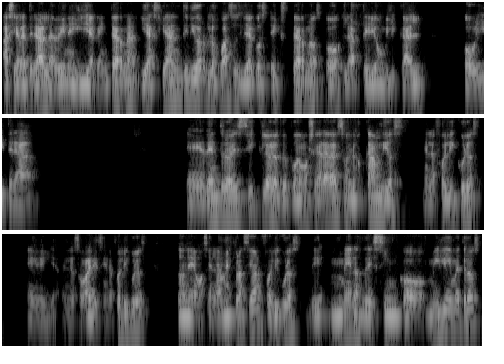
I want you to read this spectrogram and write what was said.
hacia lateral la vena ilíaca interna y hacia anterior los vasos ilíacos externos o la arteria umbilical obliterada. Eh, dentro del ciclo lo que podemos llegar a ver son los cambios en los folículos, eh, en los ovarios y en los folículos, donde vemos en la menstruación folículos de menos de 5 milímetros,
